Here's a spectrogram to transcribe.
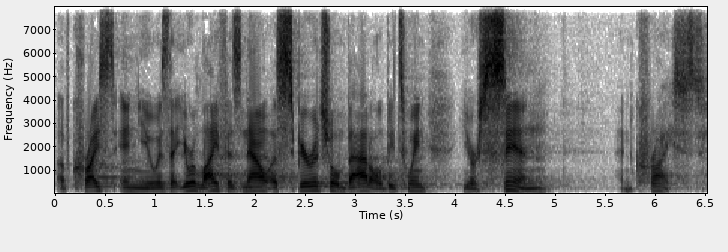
of Christ in you is that your life is now a spiritual battle between your sin and Christ.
